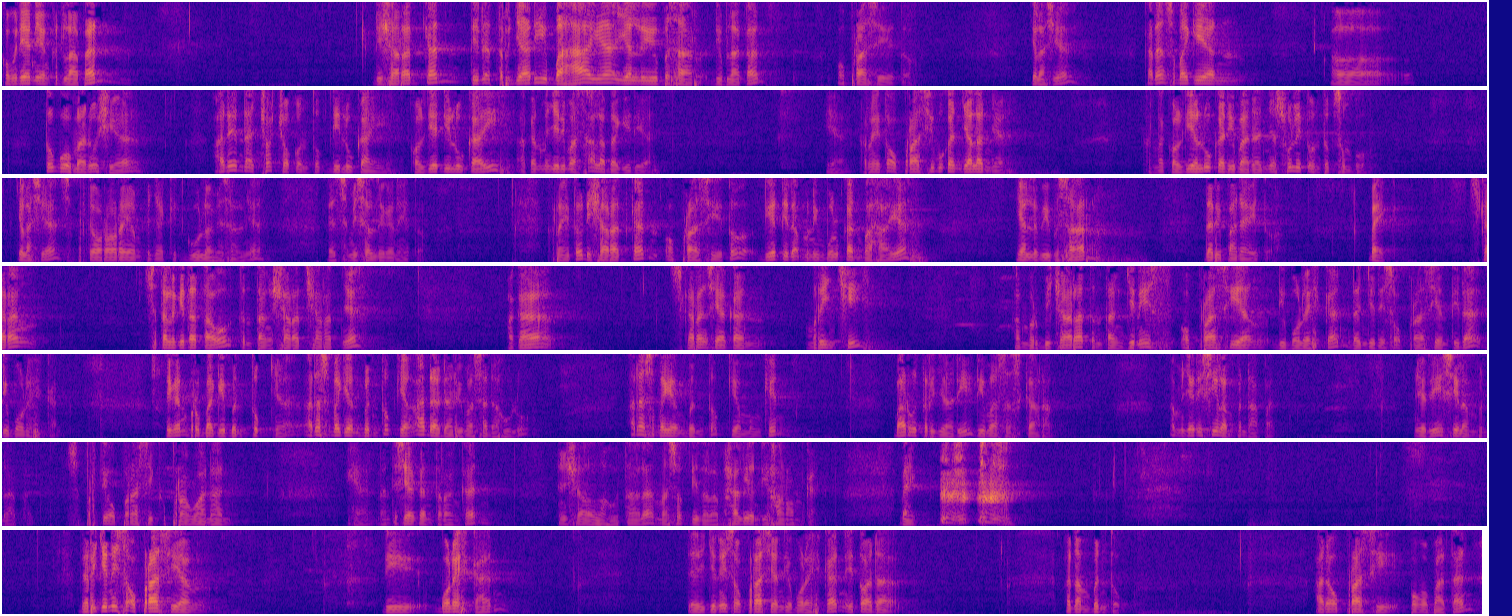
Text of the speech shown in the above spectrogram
Kemudian yang kedelapan, disyaratkan tidak terjadi bahaya yang lebih besar di belakang operasi itu. Jelas ya? Kadang sebagian uh, tubuh manusia ada yang tidak cocok untuk dilukai. Kalau dia dilukai akan menjadi masalah bagi dia. Ya, karena itu operasi bukan jalannya. Karena kalau dia luka di badannya sulit untuk sembuh. Jelas ya, seperti orang-orang yang penyakit gula misalnya dan semisal dengan itu. Karena itu disyaratkan operasi itu dia tidak menimbulkan bahaya yang lebih besar daripada itu. Baik. Sekarang setelah kita tahu tentang syarat-syaratnya, maka sekarang saya akan merinci, akan berbicara tentang jenis operasi yang dibolehkan dan jenis operasi yang tidak dibolehkan. Dengan berbagai bentuknya, ada sebagian bentuk yang ada dari masa dahulu, Ada sebagian bentuk yang mungkin baru terjadi di masa sekarang. Nah, menjadi silam pendapat. Menjadi silam pendapat. Seperti operasi keperawanan. Ya, nanti saya akan terangkan. InsyaAllah ta'ala masuk di dalam hal yang diharamkan. Baik. Dari jenis operasi yang dibolehkan, dari jenis operasi yang dibolehkan itu ada enam bentuk. Ada operasi pengobatan,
